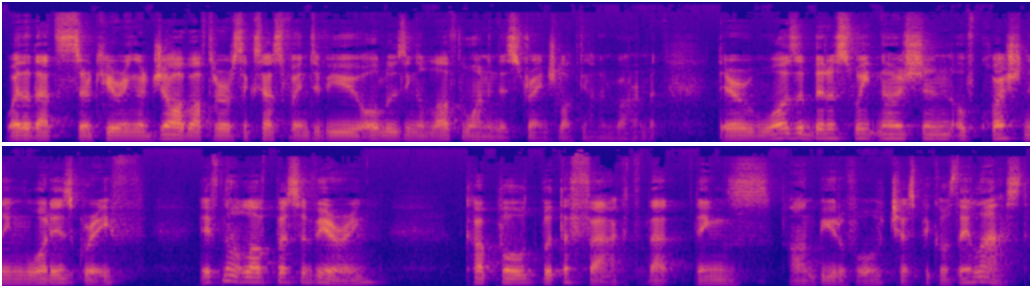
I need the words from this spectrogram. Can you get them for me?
whether that's securing a job after a successful interview or losing a loved one in this strange lockdown environment. There was a bittersweet notion of questioning what is grief, if not love persevering, coupled with the fact that things aren't beautiful just because they last.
